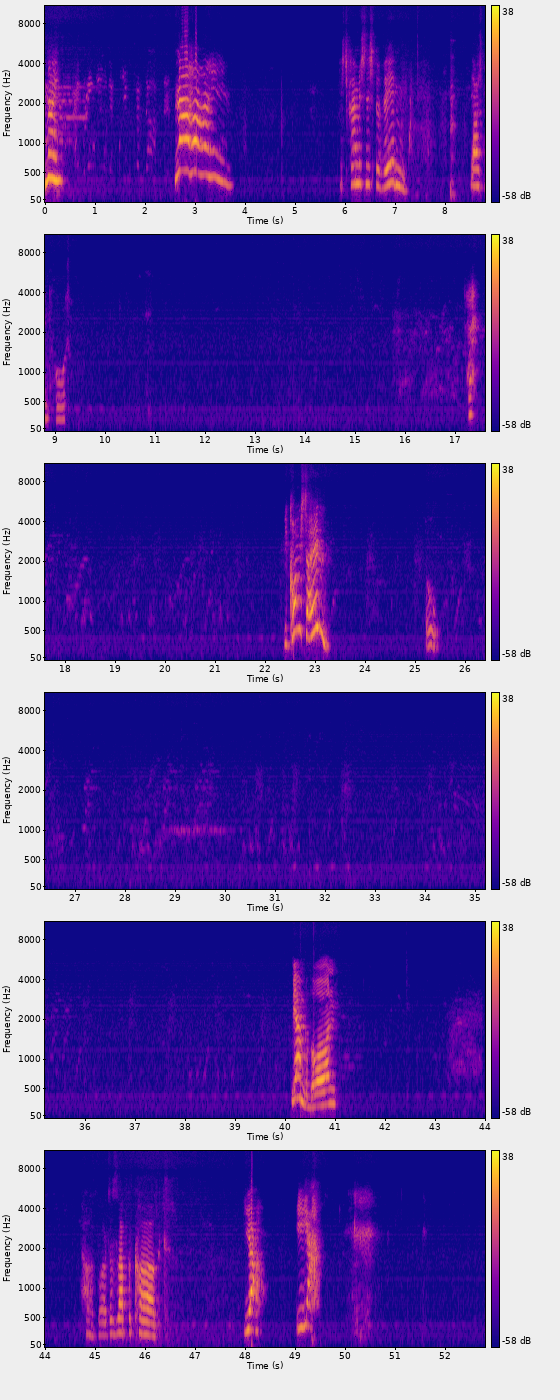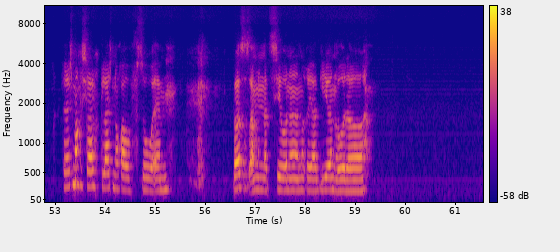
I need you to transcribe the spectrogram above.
Nein. Nein. Ich kann mich nicht bewegen. Ja, ich bin tot. Hä? Wie komme ich da hin? Oh. Wir haben gewonnen. Aber das ist abgekackt. Ja. Ja. Vielleicht mache ich gleich, gleich noch auf so ähm, Versus-Animationen reagieren oder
